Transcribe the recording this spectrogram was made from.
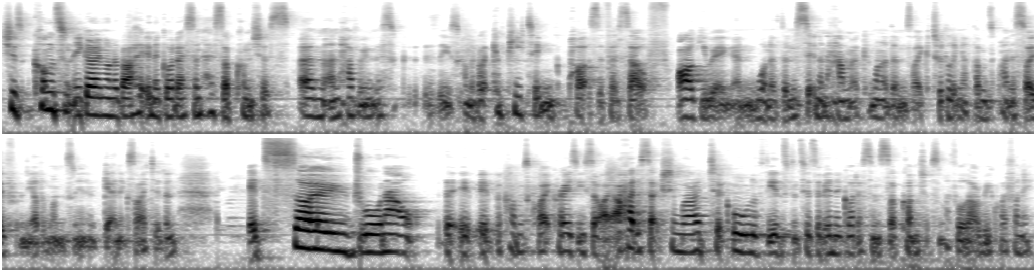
she's constantly going on about her inner goddess and her subconscious um, and having this these kind of like competing parts of herself arguing, and one of them sitting in a hammock and one of them's like twiddling her thumbs behind the sofa and the other one's you know getting excited and it's so drawn out that it, it becomes quite crazy. So I, I had a section where I took all of the instances of inner goddess and subconscious, and I thought that would be quite funny.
